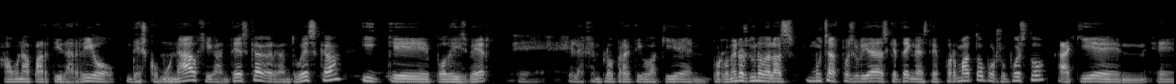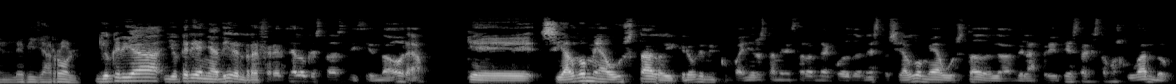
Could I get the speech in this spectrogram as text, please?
a una partida río descomunal, gigantesca, gargantuesca, y que podéis ver. Eh, el ejemplo práctico aquí en, por lo menos de una de las muchas posibilidades que tenga este formato, por supuesto, aquí en, en Le Villarrol. Yo quería, yo quería añadir en referencia a lo que estás diciendo ahora, que si algo me ha gustado, y creo que mis compañeros también estarán de acuerdo en esto, si algo me ha gustado la, de la experiencia esta que estamos jugando,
